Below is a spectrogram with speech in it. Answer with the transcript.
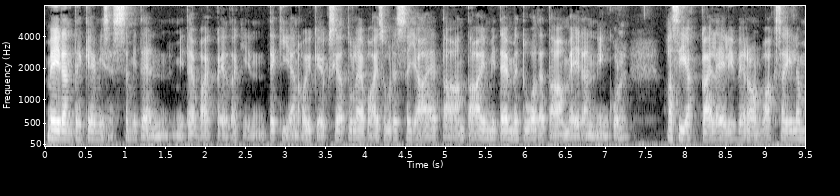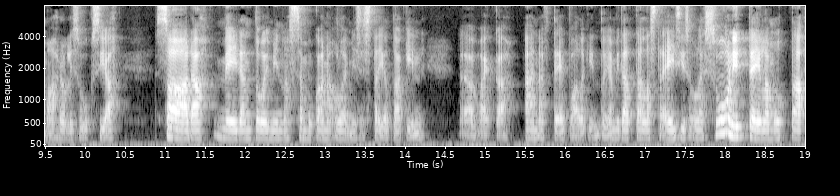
meidän tekemisessä, miten, miten vaikka jotakin tekijän oikeuksia tulevaisuudessa jaetaan, tai miten me tuotetaan meidän niin kuin asiakkaille eli veronmaksajille mahdollisuuksia saada meidän toiminnassa mukana olemisesta jotakin vaikka NFT-palkintoja, mitä tällaista ei siis ole suunnitteilla, mutta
